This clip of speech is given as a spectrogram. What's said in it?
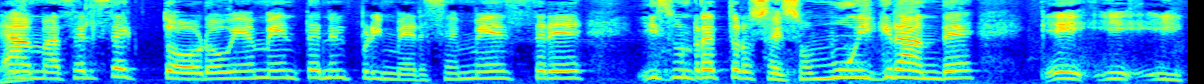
Además, el sector, obviamente, en el primer semestre hizo un retroceso muy grande, e- y,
